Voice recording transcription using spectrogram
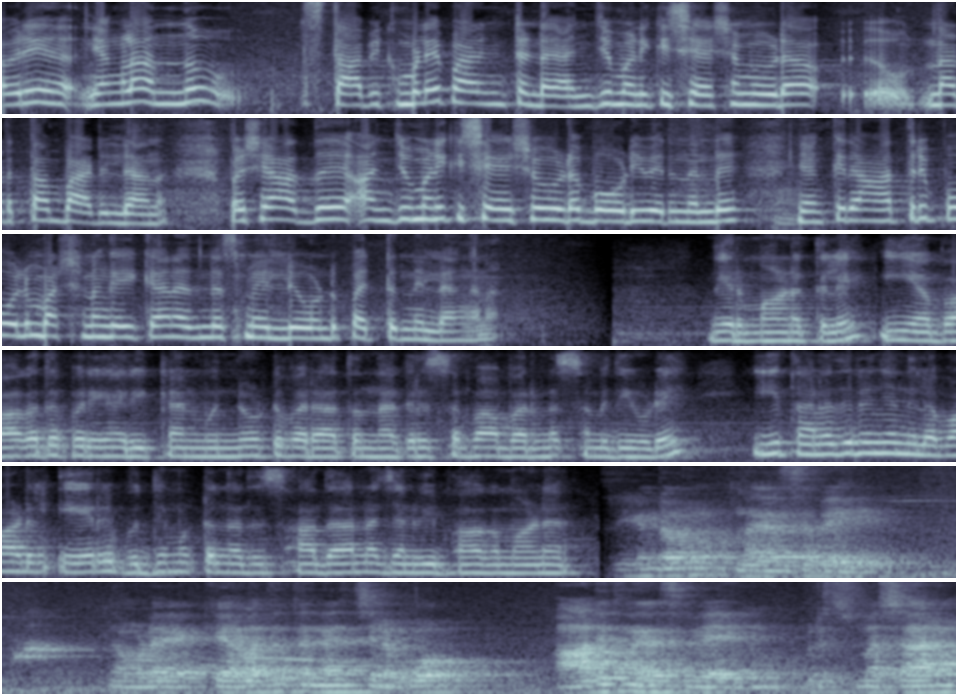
അവർ ഞങ്ങൾ അന്ന് സ്ഥാപിക്കുമ്പോഴേ പറഞ്ഞിട്ടുണ്ട് അഞ്ചു മണിക്ക് ശേഷം ഇവിടെ നടത്താൻ പാടില്ല എന്ന് പക്ഷേ അത് അഞ്ചു മണിക്ക് ശേഷം ഇവിടെ ബോഡി വരുന്നുണ്ട്. ഞങ്ങൾക്ക് രാത്രി പോലും ഭക്ഷണം കഴിക്കാൻ അതിന്റെ സ്മെല്ല് കൊണ്ട് പറ്റുന്നില്ല അങ്ങനെ. നിർമ്മാണത്തിലെ ഈ അപാകത പരിഹരിക്കാൻ മുന്നോട്ട് വരാത്ത നഗരസഭാ ഭരണസമിതിയുടെ ഈ തലതിരിഞ്ഞ നിലപാടിൽ ഏറെ ബുദ്ധിമുട്ടുന്നത് സാധാരണ ജനവിഭാഗമാണ്. നമ്മുടെ കേരളത്തിൽ തന്നെ ചിലപ്പോൾ ആദ്യത്തെ നഗരസഭയായിരുന്നു ഒരു ശ്മശാനം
